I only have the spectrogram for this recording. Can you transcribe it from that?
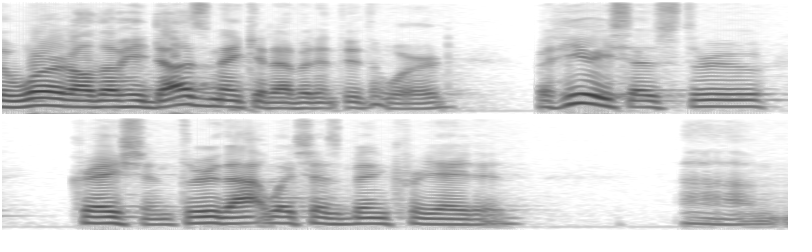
the Word, although he does make it evident through the Word, but here he says, through creation, through that which has been created. Um,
